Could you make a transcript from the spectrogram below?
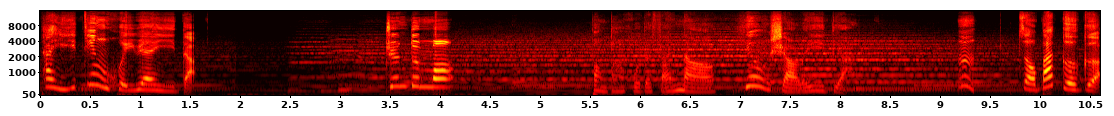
他一定会愿意的。”真的吗？棒棒虎的烦恼又少了一点儿。嗯，走吧，哥哥。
